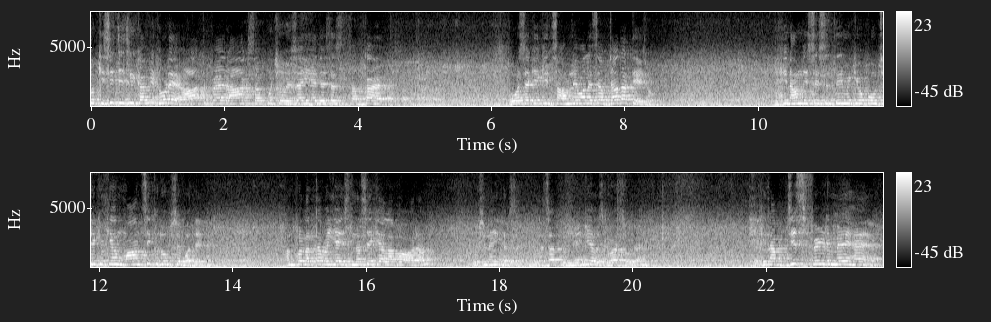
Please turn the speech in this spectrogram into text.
तो किसी चीज़ की कमी थोड़े है। हाथ, पैर, आँख, सब कुछ वैसा ही है, जैसे सबका है। हो सके कि सामने वाले से अब ज़्यादा तेज हो। लेकिन हम इस स्थिति में क्यों पहुँचे? क्योंकि हम मानसिक रूप से बधे हैं। हमको लगता है, भैया, इस नशे के अलावा और हम कुछ नहीं कर सकते। नशा पी लेंगे उसके बाद सो जाएँगे। लेकिन आप जिस फ़ील्ड में हैं,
